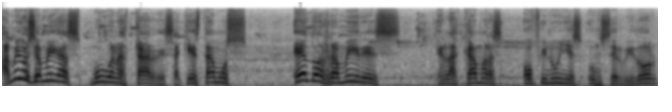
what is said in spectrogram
Amigos y amigas, muy buenas tardes. Aquí estamos Eduardo Ramírez en las cámaras, Ofi Núñez, un servidor,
